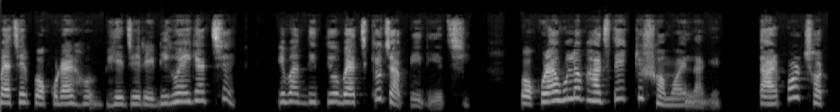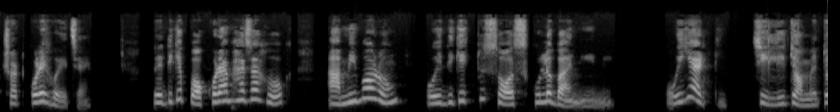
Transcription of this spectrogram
ব্যাচের পকোড়ার ভেজে রেডি হয়ে গেছে। এবার দ্বিতীয় ব্যাচকেও চাপিয়ে দিয়েছি। পকোড়াগুলো ভাজতে একটু সময় লাগে, তারপর ছটছট করে হয়ে যায়। তো এদিকে পকোড়া ভাজা হোক, আমি বরং ওইদিকে একটু সসগুলো বানিয়ে নিই। ওই আর কি। চিলি, টমেটো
